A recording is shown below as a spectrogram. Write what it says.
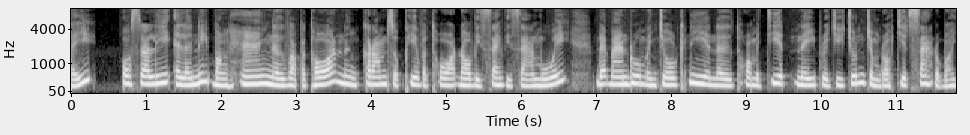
ដីអូស្ត្រាលីឥឡូវនេះបង្ហាញនៅវប្បធម៌និងក្រមសុភាវធម៌ដ៏វិសេសវិសាលមួយ ដែលបានរួមបញ្ចូលគ្នានៅធម្មជាតិនៃប្រជាជនចម្រុះជាតិសាសន៍របស់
